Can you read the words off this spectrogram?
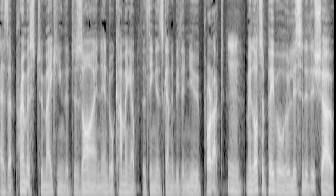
as a premise to making the design and or coming up with the thing that's going to be the new product. Mm. I mean, lots of people who listen to this show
